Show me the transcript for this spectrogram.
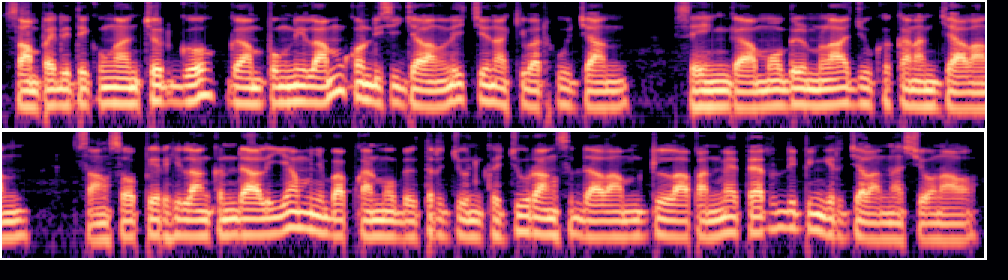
Sampai di tikungan Cutgo, Gampung Nilam, kondisi jalan licin akibat hujan, sehingga mobil melaju ke kanan jalan. Sang sopir hilang kendali yang menyebabkan mobil terjun ke jurang sedalam 8 meter di pinggir jalan nasional.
